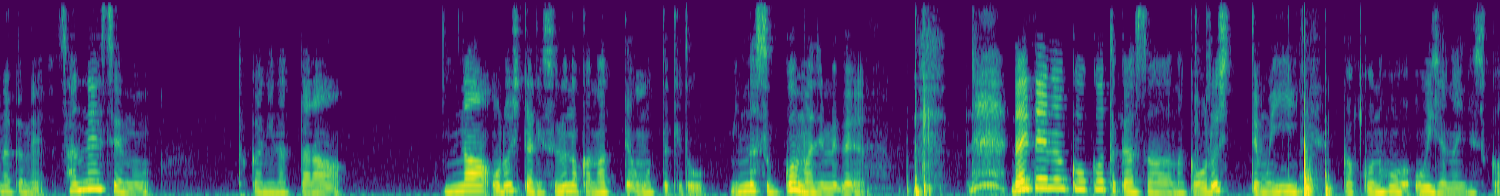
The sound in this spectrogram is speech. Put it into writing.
なんかね3年生のとかになったらみんな下ろしたりするのかなって思ったけどみんなすっごい真面目で。大体の高校とかさなんか下ろしてもいい学校の方が多いじゃないですか。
